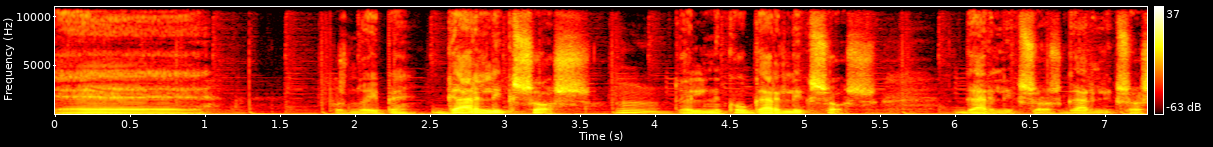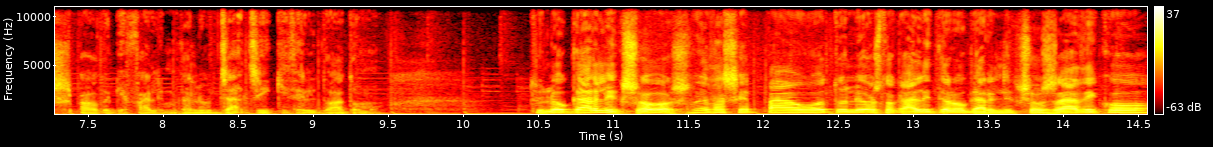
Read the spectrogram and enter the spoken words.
Ε, πώς μου το είπε, garlic sauce. Το ελληνικό garlic sauce garlic sauce, garlic sauce. Πάω το κεφάλι μου. Τα λέω τζατζίκι θέλει το άτομο. Του λέω garlic sauce. Ναι, θα σε πάω, του λέω στο καλύτερο garlic sauce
